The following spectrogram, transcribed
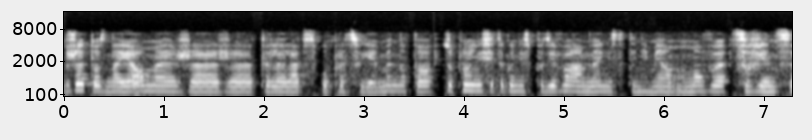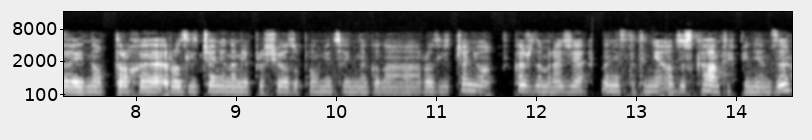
że to znajomy, że, że tyle lat współpracujemy, no to zupełnie się tego nie spodziewałam, no i niestety nie miałam umowy co więcej, no trochę rozliczenie na mnie prosiło zupełnie co innego na rozliczeniu. W każdym razie, no niestety nie odzyskałam tych pieniędzy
